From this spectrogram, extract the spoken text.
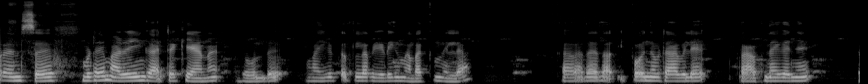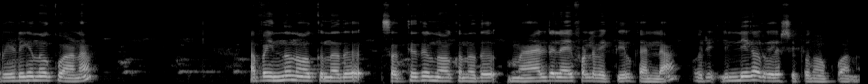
ഫ്രണ്ട്സ് ഇവിടെ മഴയും കാറ്റൊക്കെയാണ്. അതുകൊണ്ട് വൈകിട്ടത്തിലെ റീഡിങ് നടക്കുന്നില്ല. അതായത് ഇപ്പോൾ ഇന്ന് രാവിലെ പ്രാർത്ഥന കഴിഞ്ഞ് റീഡിങ് നോക്കുവാണ്. അപ്പോൾ ഇന്ന് നോക്കുന്നത് സത്യത്തിൽ നോക്കുന്നത് മാരിഡ് ലൈഫുള്ള വ്യക്തികൾക്കല്ല ഒരു ഇല്ലീഗൽ റിലേഷൻഷിപ്പ് നോക്കുവാണ്.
